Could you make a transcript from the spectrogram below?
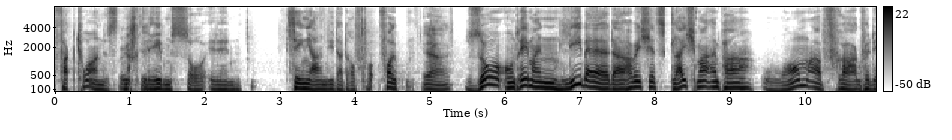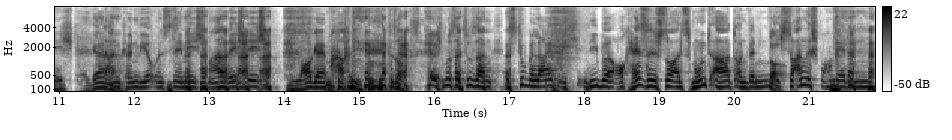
Faktoren des Richtig. Nachtlebens so in den zehn Jahren, die darauf folgten. Ja. So, André, mein Lieber, da habe ich jetzt gleich mal ein paar Warm-up-Fragen für dich. Ja, gerne. Dann können wir uns nämlich mal richtig Logge machen. So, ich muss dazu sagen, es tut mir leid, ich liebe auch Hessisch so als Mundart und wenn no. ich so angesprochen werde, dann,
